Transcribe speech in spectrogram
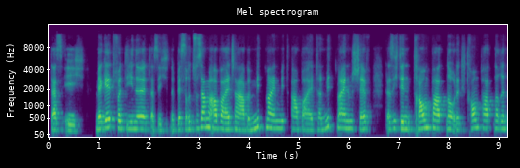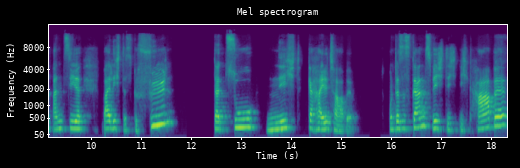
dass ich mehr Geld verdiene, dass ich eine bessere Zusammenarbeit habe mit meinen Mitarbeitern, mit meinem Chef, dass ich den Traumpartner oder die Traumpartnerin anziehe, weil ich das Gefühl dazu nicht geheilt habe. Und das ist ganz wichtig. Ich habe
